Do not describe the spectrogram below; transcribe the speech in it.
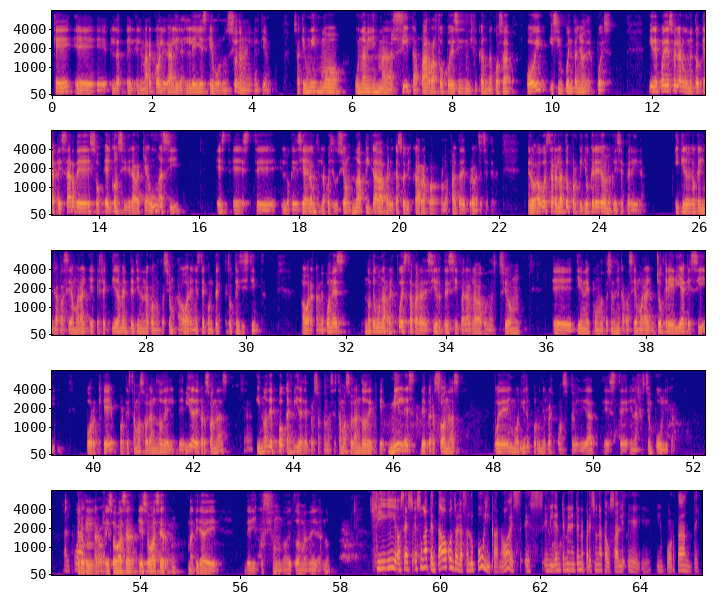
que eh, el, marco legal y las leyes evolucionan en el tiempo. O sea, que un mismo, una misma cita, párrafo, puede significar una cosa hoy y 50 años después. Y después de eso él argumentó que a pesar de eso, él consideraba que aún así este, lo que decía la, Constitución no aplicaba para el caso de Vizcarra por la falta de pruebas, etc. Pero hago este relato porque yo creo en lo que dice Pereira y creo que la incapacidad moral efectivamente tiene una connotación ahora, en este contexto, que es distinta. Ahora, me pones, no tengo una respuesta para decirte si parar la vacunación eh, tiene connotaciones de incapacidad moral. Yo creería que sí. ¿Por qué? Porque estamos hablando de vida de personas y no de pocas vidas de personas. Estamos hablando de que miles de personas pueden morir por una irresponsabilidad este, en la gestión pública. Pero claro, eso va a ser, eso va a ser materia de, discusión, ¿no? De todas maneras, ¿no? Sí, o sea, es, un atentado contra la salud pública, ¿no? Es, es evidentemente me parece una causal eh, eh, importante.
